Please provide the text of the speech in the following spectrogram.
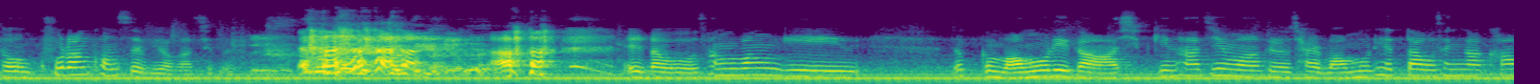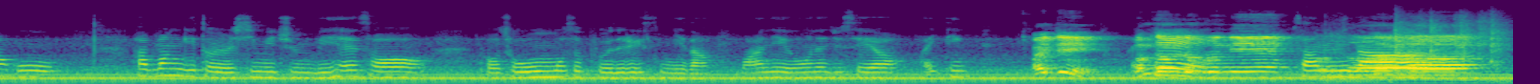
전 쿨한 컨셉이어가지고요. 네. 그런 거 부탁드릴게요. 일단 뭐 상반기 조금 마무리가 아쉽긴 하지만 그래도 잘 마무리했다고 생각하고 하반기 더 열심히 준비해서 더 좋은 모습 보여드리겠습니다. 많이 응원해주세요. 화이팅! 화이팅! 감사합니다! 프로님. 감사합니다. 감사합니다.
